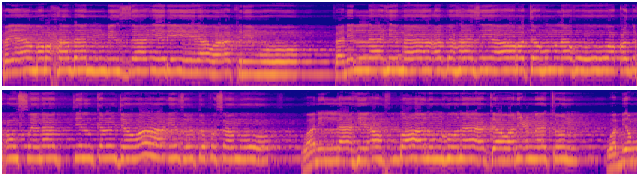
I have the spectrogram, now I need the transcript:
فيا مرحبا بالزائرين وأكرموا. فلله ما أبهى زيارتهم له وقد حصلت تلك الجوائز تقسم. ولله أفضال هناك ونعمة وبر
